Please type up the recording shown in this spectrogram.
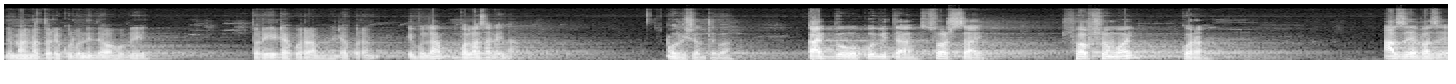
যে মাংনা তরে কোরবানি দেওয়া হবে, তরে এটা করাম এটা করাম। এগুলা বলা যাবে না। অভিশাপ দেওয়া। কাব্য, কবিতা, চর্চায় সব সময় করা। আজে বাজে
